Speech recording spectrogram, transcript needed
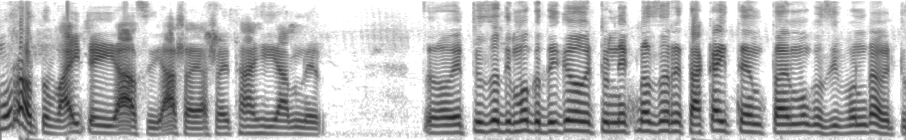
মোরাও তো ভাইটাই আছি, আশায় আশায় থাহি আমনের। তো একটু যদি মগ দিকেও একটু নেক নজরে তাকাইতেন তাই মগ জীবনটাও একটু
